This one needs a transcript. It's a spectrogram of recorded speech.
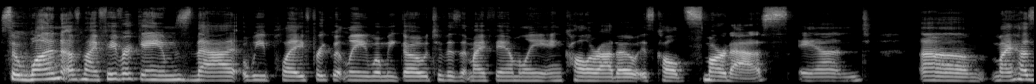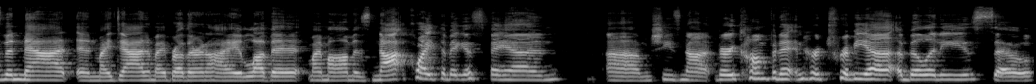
So one of my favorite games that we play frequently when we go to visit my family in Colorado is called Smartass and um, my husband Matt and my dad and my brother and I love it. My mom is not quite the biggest fan. Um, she's not very confident in her trivia abilities, so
